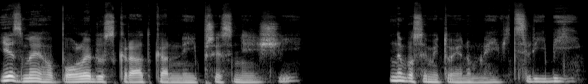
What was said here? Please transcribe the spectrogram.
je z mého pohledu zkrátka nejpřesnější. Nebo se mi to jenom nejvíc líbí.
